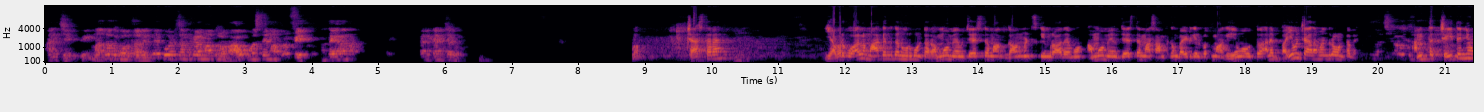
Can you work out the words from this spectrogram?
అని చెప్పి మద్దతు కోరుతా వెళ్తే కోటి సంతకాలు మాత్రం రావు వస్తే మాత్రం ఫేక్ అంతే కదన్నా? కానీ కానీ చెప్పు. చేస్తారా? ఎవరికి వాళ్ళు మాకెందుకని ఊరుకుంటారు. అమ్మో మేము చేస్తే మాకు గవర్నమెంట్ స్కీమ్ రాదేమో అమ్మో మేము చేస్తే మా సంతకం బయటకు వెళ్ళిపోతే మాకు ఏమవుద్దో అనే భయం చాలా మందిలో ఉంటుంది. అంత చైతన్యం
